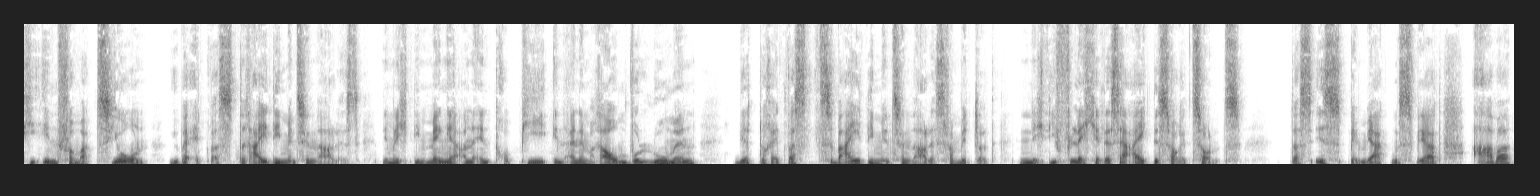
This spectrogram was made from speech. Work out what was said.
Die Information über etwas Dreidimensionales, nämlich die Menge an Entropie in einem Raumvolumen, wird durch etwas Zweidimensionales vermittelt, nämlich die Fläche des Ereignishorizonts. Das ist bemerkenswert, aber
